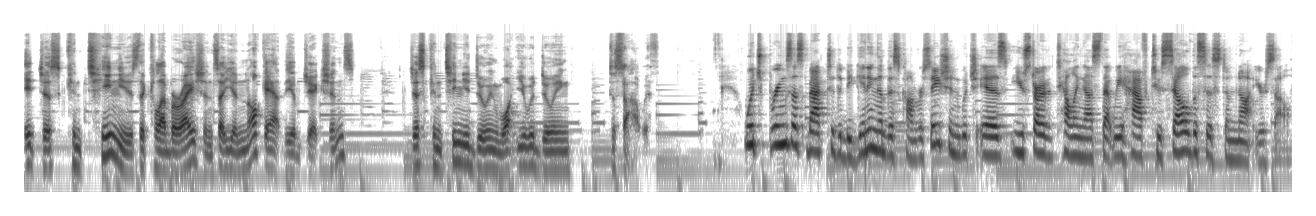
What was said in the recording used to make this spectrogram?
it just continues the collaboration. So you knock out the objections, just continue doing what you were doing to start with. Which brings us back to the beginning of this conversation, which is you started telling us that we have to sell the system, not yourself.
